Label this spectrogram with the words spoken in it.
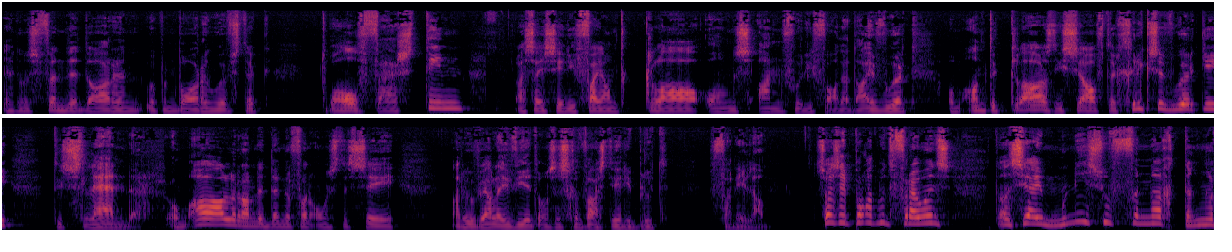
En ons vind dit daarin Openbaring hoofstuk 12 vers 10 as hy sê die vyand kla ons aan voor die Vader. Daai woord om aan te kla is dieselfde Griekse woordjie to slander, om allerlei dinge van ons te sê alhoewel hy weet ons is gewas deur die bloed van die lam. So as hy praat met vrouens, dan sê hy moenie so vinnig dinge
